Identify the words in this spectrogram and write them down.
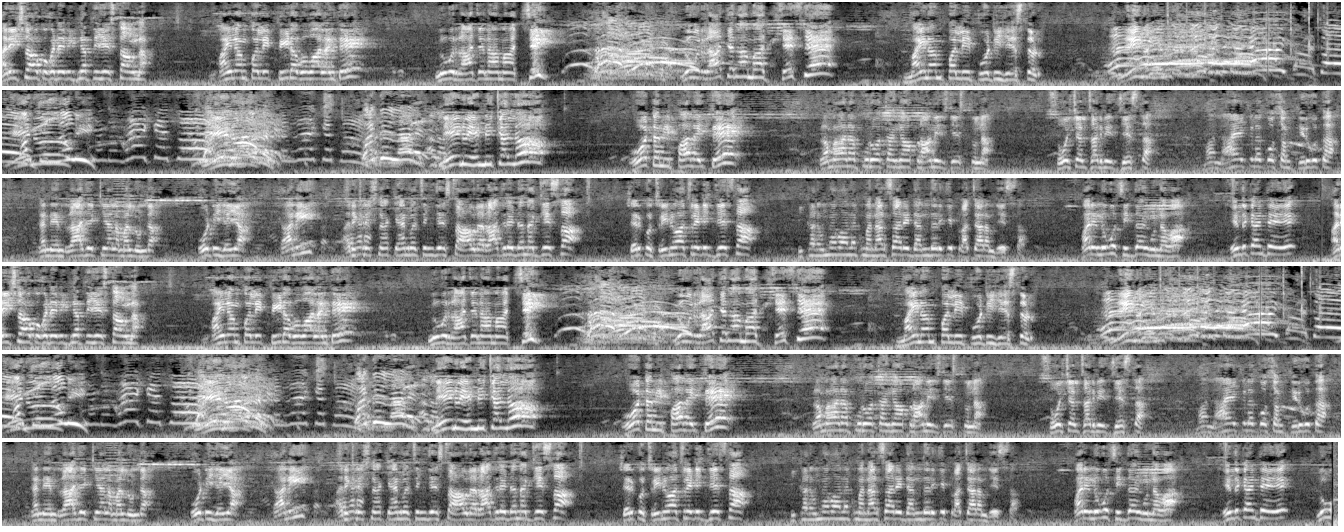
హరీష్ రావుకు ఒకటే విజ్ఞప్తి చేస్తా ఉన్నా. మైనంపల్లి పీడ పోవాలంటే నువ్వు రాజీనామా చెయ్యి. నువ్వు రాజీనామా చేస్తే మైనంపల్లి పోటీ చేస్తాడు. నేను నేను నేను ఎన్నికల్లో ఓటమి పాలైతే ప్రమాణపూర్వకంగా ప్రామిస్ చేస్తున్నా. సోషల్ సర్వీస్ చేస్తా. మా నాయకుల కోసం తిరుగుతా. నేను రాజకీయాల మళ్ళీ ఉండా. పోటీ చెయ్యా. కానీ హరికృష్ణ క్యాన్వసింగ్ చేస్తా. ఆవుల రాజిరెడ్డి అన్నకు చేస్తా. చెరుకు శ్రీనివాస్ రెడ్డికి చేస్తా. ఇక్కడ ఉన్న వాళ్ళకు మా నర్సారెడ్డి అందరికీ ప్రచారం చేస్తా. మరి నువ్వు సిద్ధంగా ఉన్నావా? ఎందుకంటే హరీష్ రావుకు ఒకటే విజ్ఞప్తి చేస్తా ఉన్నా. మైనంపల్లి పీడ పోవాలంటే నువ్వు రాజీనామా చెయ్యి. నువ్వు రాజీనామా చేస్తే మైనంపల్లి పోటీ చేస్తాడు. నేను నేను నేను ఎన్నికల్లో ఓటమి పాలైతే ప్రమాణపూర్వకంగా ప్రామిస్ చేస్తున్నా. సోషల్ సర్వీస్ చేస్తా. మా నాయకుల కోసం తిరుగుతా. నేను రాజకీయాల మళ్ళీ ఉండా. పోటీ చెయ్య. కానీ హరికృష్ణ క్యాన్వసింగ్ చేస్తా ఆవుల రాజిరెడ్డి అన్నకు చేస్తా చెరుకు శ్రీనివాస్ రెడ్డికి చేస్తా ఇక్కడ ఉన్న వాళ్ళకు మా నర్సారెడ్డి అందరికీ ప్రచారం చేస్తా. మరి నువ్వు సిద్ధంగా ఉన్నావా? ఎందుకంటే నువ్వు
